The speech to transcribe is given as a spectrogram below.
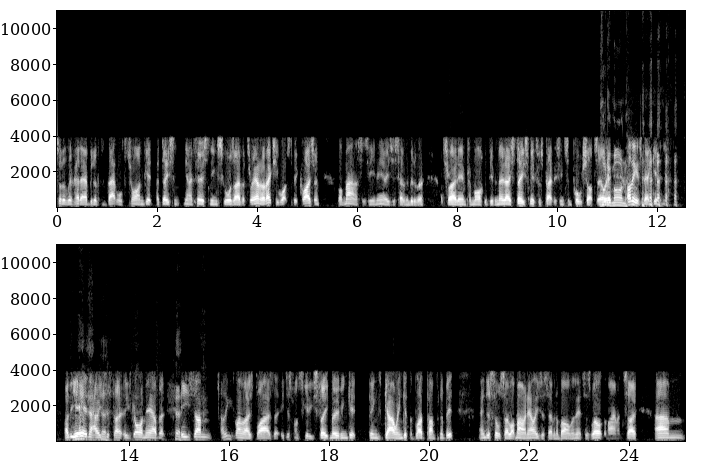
sort of we've had our bit of battle to try and get a decent, you know, first inning scores over 300, I've actually watched a bit closer. And well, Marnus is here now. He's just having a bit of a, a throw down from Michael Di Venuto. Steve Smith was practicing some pull shots earlier. Put him on. I think it's about getting. I think- yeah, no, he's just uh, he's gone now, but he's um I think he's one of those players that he just wants to get his feet moving, get things going, get the blood pumping a bit, and just also like Moeen Ali's just having a bowl in the nets as well at the moment. So um,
